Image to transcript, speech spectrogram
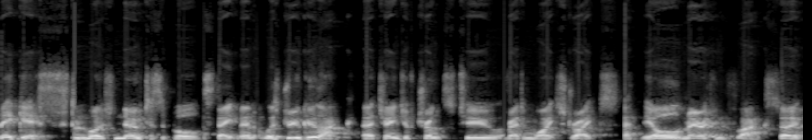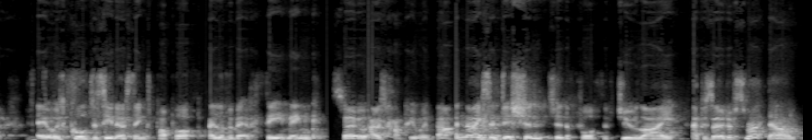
biggest, most noticeable statement was Drew Gulak, a change of trunks to red and white stripes. The old American flag. So it was cool to see those things pop up. I love a bit of theming, so I was happy with that. A nice addition to the 4th of July episode of SmackDown.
